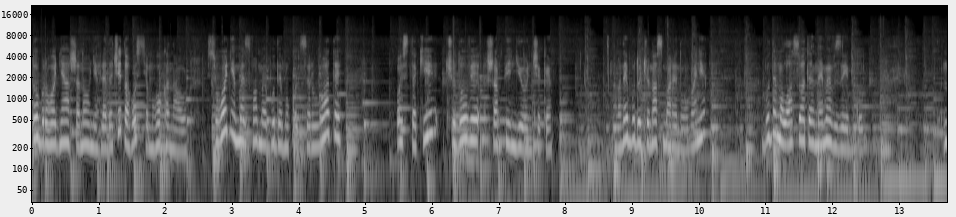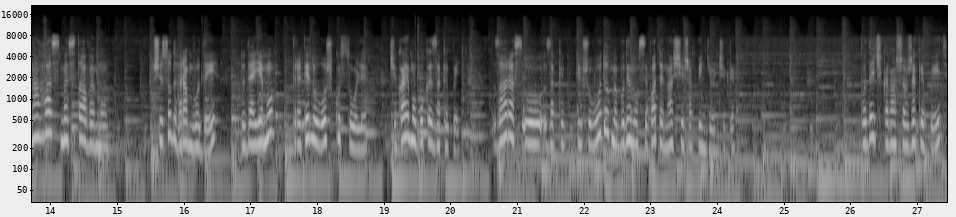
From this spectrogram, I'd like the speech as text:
Доброго дня, шановні глядачі та гості мого каналу. Сьогодні ми з вами будемо консервувати ось такі чудові шампіньйончики. Вони будуть у нас мариновані. Будемо ласувати ними взимку. На газ ми ставимо 600 г води, додаємо третину ложку солі. Чекаємо, поки закипить. Зараз у закипівшу воду ми будемо всипати наші шампіньйончики. Водичка наша вже кипить.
